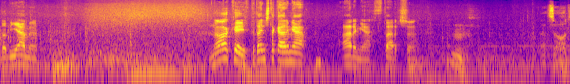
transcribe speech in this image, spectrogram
Dobijamy. No okej, pytanie czy taka armia... Armia starczy. Hmm. That's odd.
